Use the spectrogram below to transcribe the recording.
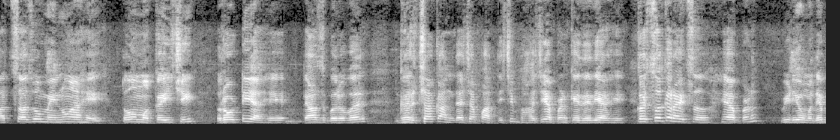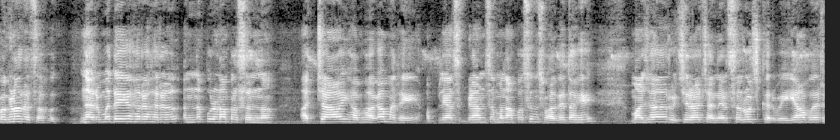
आजचा जो मेनू आहे तो मकईची रोटी आहे. त्याचबरोबर घरच्या कांद्याच्या पातीची भाजी आपण केलेली आहे. कसं करायचं हे आपण व्हिडिओमध्ये बघणारच आहोत. नर्मदे हर हर अन्नपूर्णा प्रसन्न. आजच्या ह्या भागामध्ये आपल्या सगळ्यांचं मनापासून स्वागत आहे. माझ्या रुचिरा चॅनल सरोज कर्वे यावर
